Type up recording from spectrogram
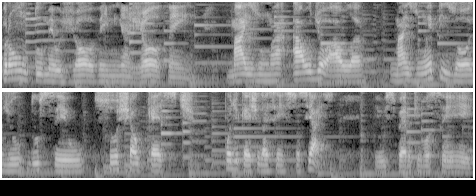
Pronto, meu jovem, minha jovem, mais uma audioaula, mais um episódio do seu Socialcast, podcast das ciências sociais. Eu espero que você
